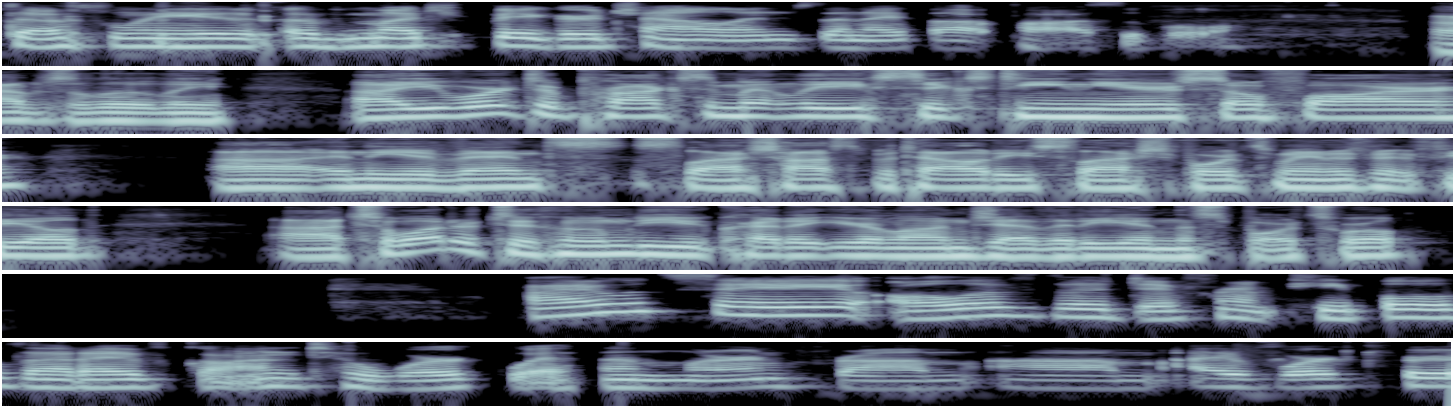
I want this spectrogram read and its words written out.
Definitely a, much bigger challenge than i thought possible. Absolutely. Uh, you've worked approximately 16 years so far uh, in the events slash hospitality slash sports management field. Uh, to what or to whom do you credit your longevity in the sports world? I would say all of the different people that I've gotten to work with and learn from. Um, I've worked for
